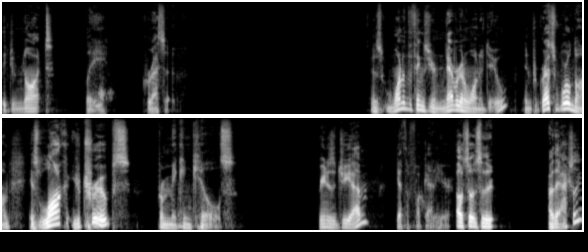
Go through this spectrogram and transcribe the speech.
they do not play aggressive. Because one of the things you're never going to want to do in Progressive World Dom is lock your troops from making kills. Green is a GM? Get the fuck out of here. Oh, so so are they actually?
